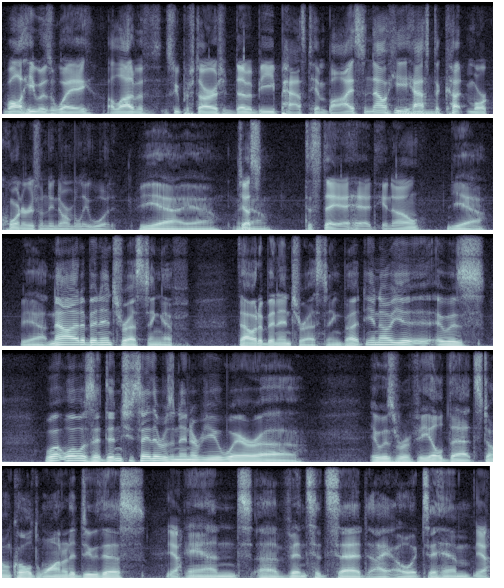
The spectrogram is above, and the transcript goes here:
while he was away, a lot of superstars in WWE passed him by, so now he has to cut more corners than he normally would, yeah, yeah. just yeah. to stay ahead. You know. Yeah, yeah. No, it'd have been interesting if that would have been interesting. But you know, you, it was what what was it? Didn't you say there was an interview where uh, it was revealed that Stone Cold wanted to do this? Yeah. and uh, Vince had said, "I owe it to him." Yeah.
